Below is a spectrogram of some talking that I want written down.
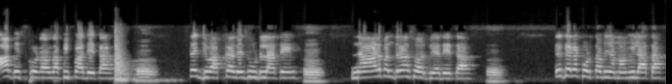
ਆ ਬਿਸਕੁਟਾਂ ਦਾ ਪੀਪਾ ਦੇਤਾ। ਹਾਂ। ਤੇ ਜਵਾਕਾਂ ਦੇ ਸੂਟ ਲਾਤੇ। ਹਾਂ। ਨਾਲ 1500 ਰੁਪਇਆ ਦੇਤਾ। ਹਾਂ। ਤੇ ਤੇਰਾ ਕੁੜਤਾ ਪਜਾਮਾ ਵੀ ਲਾਤਾ।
